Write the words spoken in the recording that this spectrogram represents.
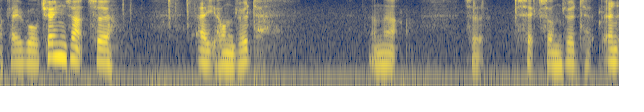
Okay we'll change that to 800 and that to 600 and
